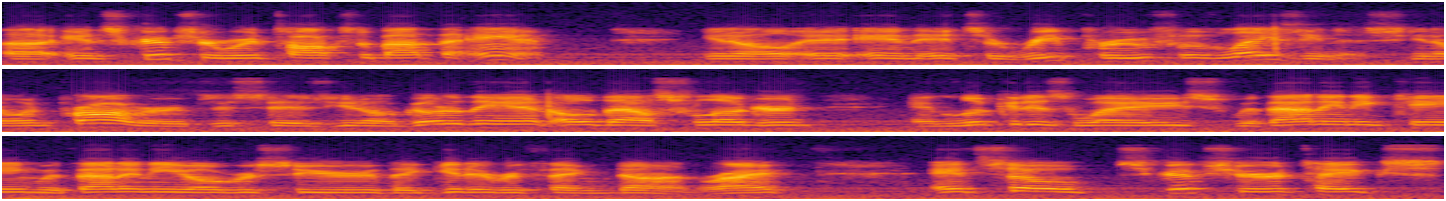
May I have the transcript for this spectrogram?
uh, in Scripture where it talks about the ant. You know, and, and it's a reproof of laziness. You know, in Proverbs it says, you know, go to the ant, O thou sluggard, and look at his ways. Without any king, without any overseer, they get everything done, right? And so Scripture takes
